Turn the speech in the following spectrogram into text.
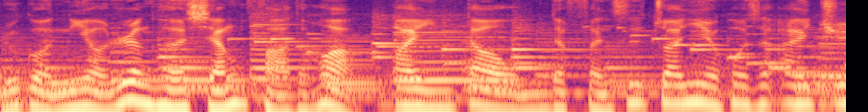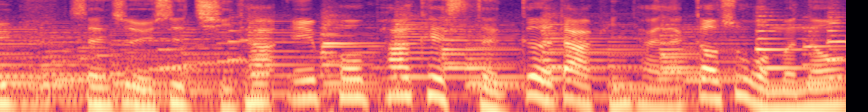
如果你有任何想法的话，欢迎到我们的粉丝专业或是 IG，甚至于是其他 Apple Podcast 等各大平台来告诉我们哦。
